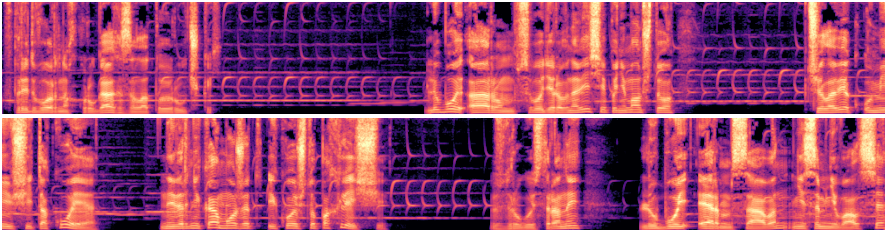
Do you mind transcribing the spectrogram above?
в придворных кругах «золотой ручкой». Любой арум в своде равновесия понимал, что человек, умеющий такое, наверняка может и кое-что похлеще. С другой стороны, любой Эрм Саван не сомневался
